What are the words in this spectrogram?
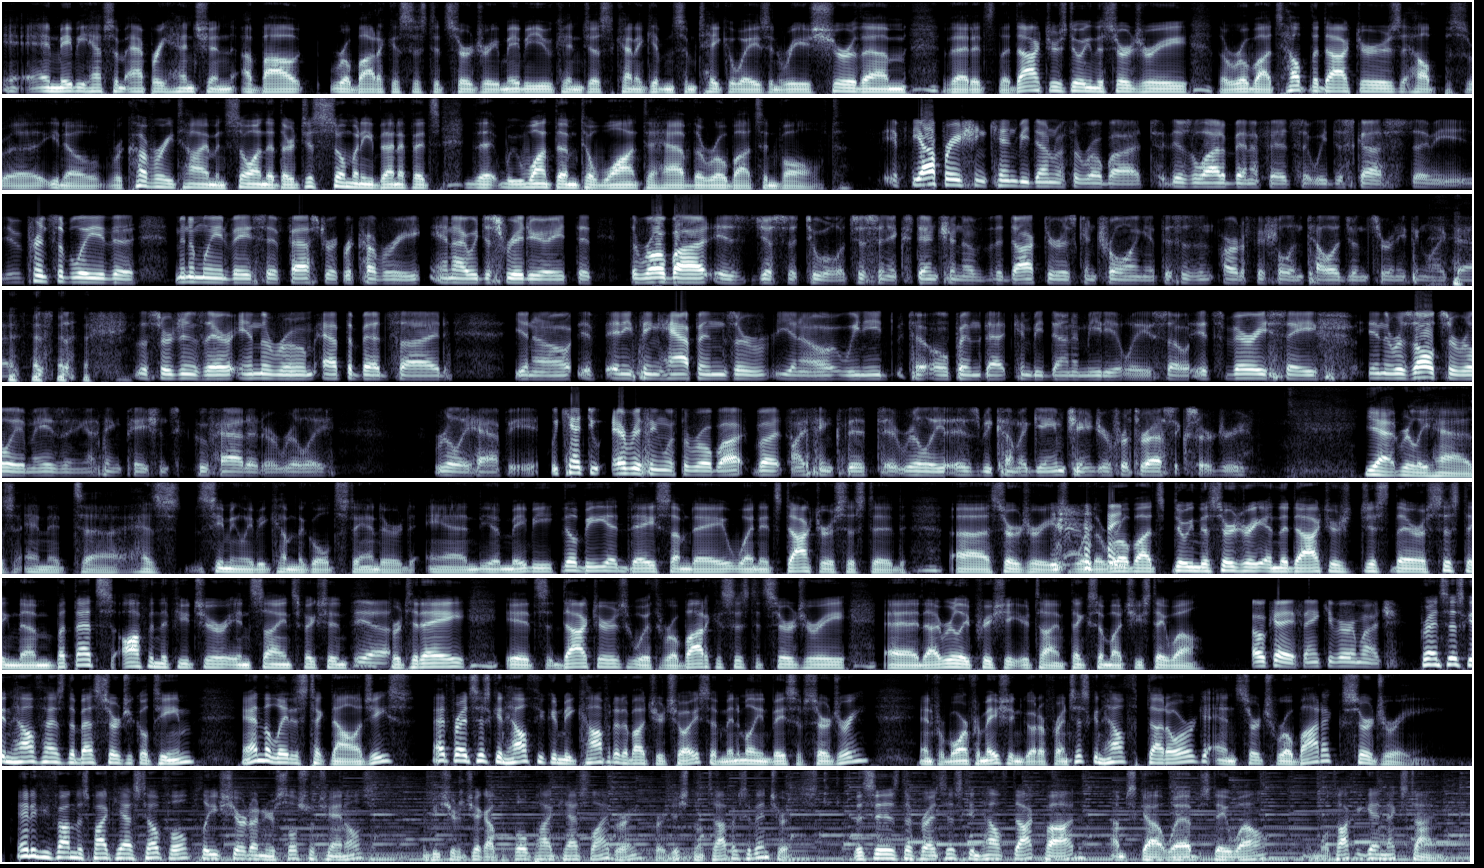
and maybe have some apprehension about robotic assisted surgery, maybe you can just kind of give them some takeaways and reassure them that it's the doctors doing the surgery, the robots help the doctors, helps uh, you know recovery time and so on. That there are just so many benefits that we want them to want to have the robots involved if the operation can be done with a robot, there's a lot of benefits that we discussed. I mean, principally the minimally invasive, faster recovery. And I would just reiterate that the robot is just a tool. It's just an extension of the doctor is controlling it. This isn't artificial intelligence or anything like that. It's just a, the surgeon is there in the room at the bedside you know if anything happens or you know we need to open that can be done immediately so it's very safe and the results are really amazing i think patients who've had it are really really happy. We can't do everything with the robot, but I think that it really has become a game changer for thoracic surgery. Yeah, it really has, and it uh, has seemingly become the gold standard. And you know, maybe there'll be a day someday when it's doctor-assisted uh, surgeries, where the robot's doing the surgery and the doctor's just there assisting them. But that's often the future in science fiction. Yeah. For today, it's doctors with robotic-assisted surgery, and I really appreciate your time. Thanks so much. You stay well. Okay, thank you very much. Franciscan Health has the best surgical team and the latest technologies. At Franciscan Health, you can be confident about your choice of minimally invasive surgery. And for more information, go to franciscanhealth.org and search robotic surgery. And if you found this podcast helpful, please share it on your social channels and be sure to check out the full podcast library for additional topics of interest. This is the Franciscan Health Doc Pod. I'm Scott Webb. Stay well, and we'll talk again next time.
